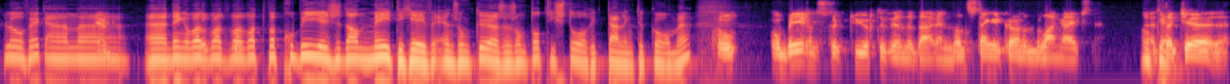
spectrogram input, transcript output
Geloof ik, aan Ja. dingen. Wat, wat, wat, wat, wat probeer je ze dan mee te geven in zo'n cursus om tot die storytelling te komen? Pro- probeer een structuur te vinden daarin. Dat is denk ik wel het belangrijkste. Eh. Dat je,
